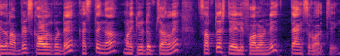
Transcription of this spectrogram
ఏదైనా అప్డేట్స్ కావాలనుకుంటే ఖచ్చితంగా మనకి యూట్యూబ్ ఛానల్ని సబ్స్క్రైబ్ డైలీ ఫాలో అండి థ్యాంక్స్ ఫర్ వాచింగ్.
